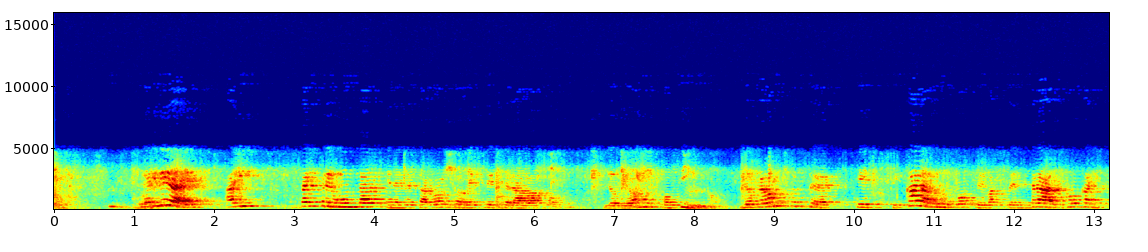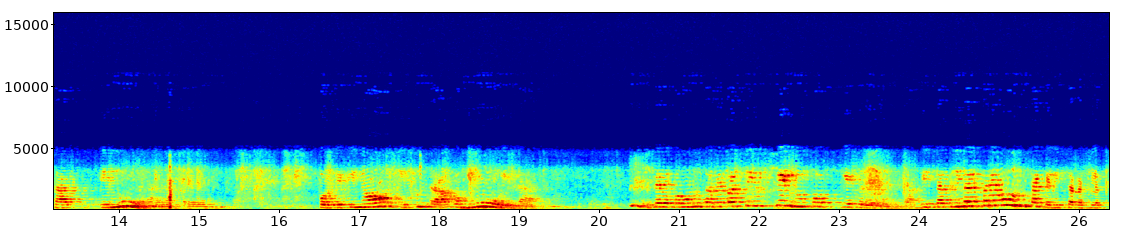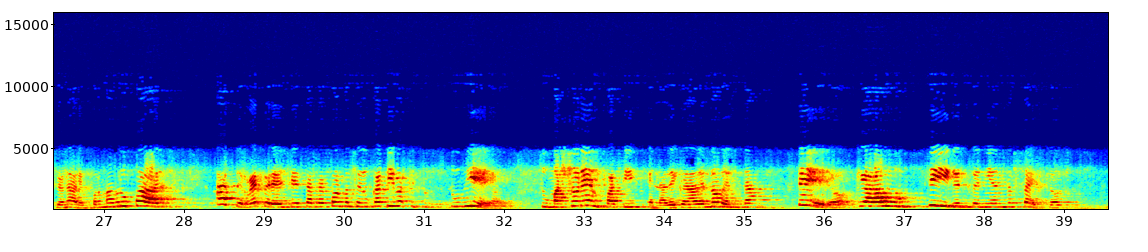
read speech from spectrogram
La idea es, hay seis preguntas en el desarrollo de este trabajo. Lo que vamos, o cinco. Lo que vamos a hacer es que cada grupo se va a centrar, focalizar en una de las preguntas. Porque si no, es un trabajo muy largo. Entonces vamos a repartir qué grupo, qué pregunta. Esta primera pregunta, que dice reflexionar en forma grupal, hace referencia a esas reformas educativas que tuvieron su mayor énfasis en la década del 90, pero que aún siguen teniendo efectos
